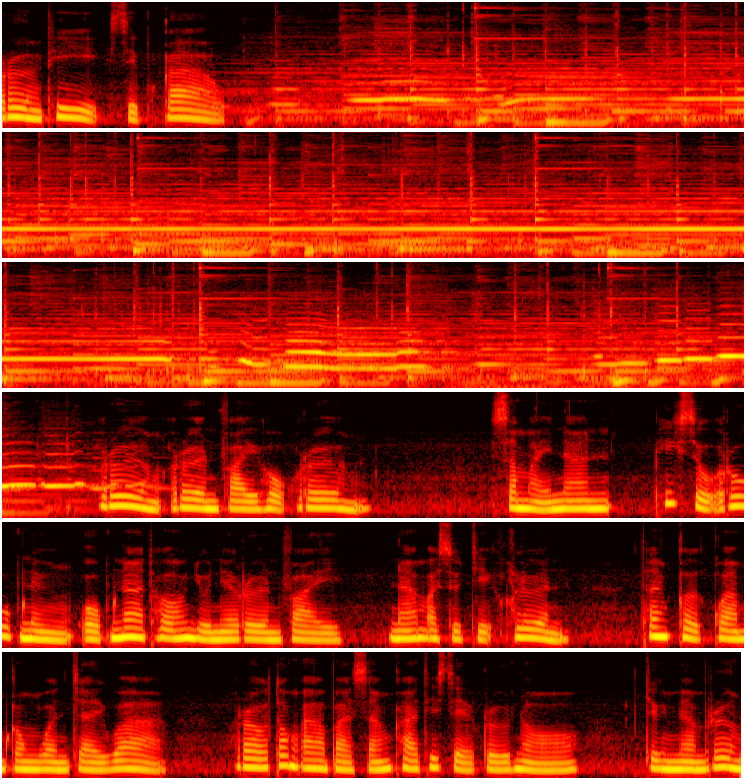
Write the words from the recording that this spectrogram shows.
เรื่องที่ 19เรื่องเรือนไฟหกเรื่อง สมัยนั้น ภิกษุรูปหนึ่งอบหน้าท้องอยู่ในเรือนไฟ น้ำอสุจิเคลื่อน ท่านเกิดความกังวลใจว่า เราต้องอาบัตสังฆาทิเศษหรือหนอ จึงนำเรื่อง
